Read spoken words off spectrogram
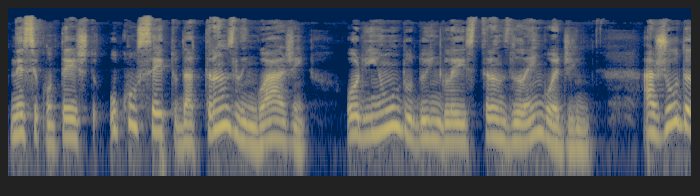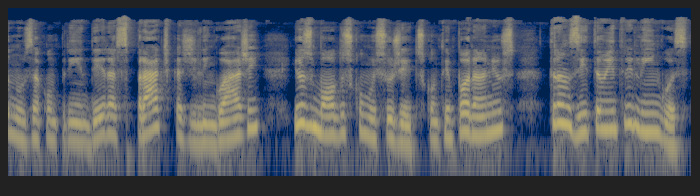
Nesse contexto, o conceito da translinguagem oriundo do inglês translanguaging, ajuda-nos a compreender as práticas de linguagem e os modos como os sujeitos contemporâneos transitam entre línguas,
